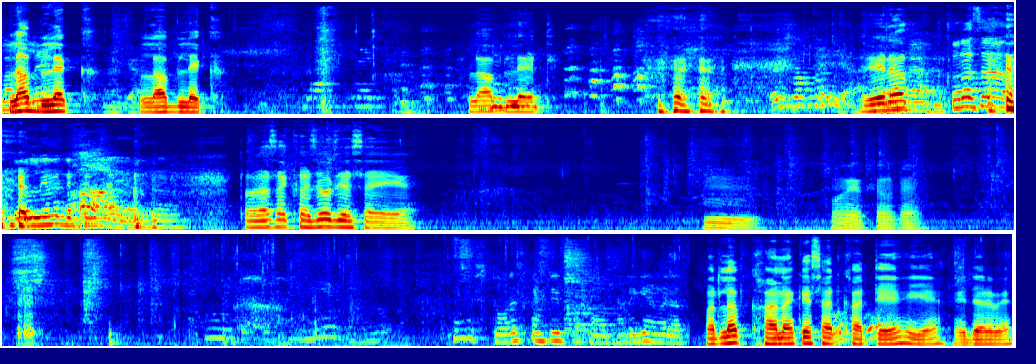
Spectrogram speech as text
लब लेक लब लेक लब लेट ये ना थोड़ा सा बोलने में डिफरेंस आ गया। थोड़ा सा खजूर जैसा है ये। हम्म ओके मेरा मतलब खाना के साथ खाते हैं ये इधर में।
